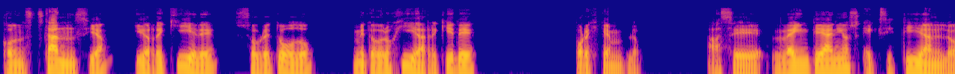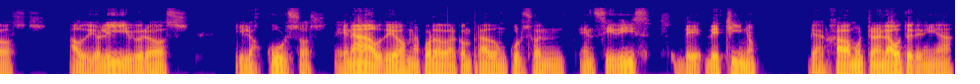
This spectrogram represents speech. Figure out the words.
constancia y requiere, sobre todo, metodología, requiere, por ejemplo, hace 20 años existían los audiolibros, y los cursos en audio. Me acuerdo de haber comprado un curso en, en CDs de, de, chino. Viajaba mucho en el auto y tenía.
